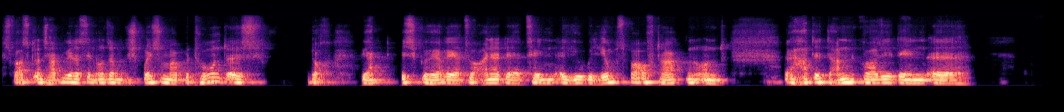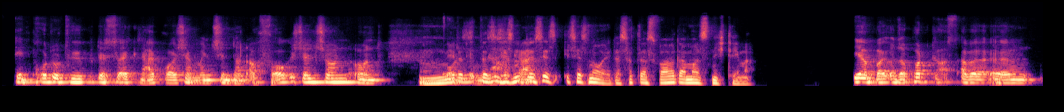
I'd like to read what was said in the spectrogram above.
ich weiß gar nicht, hatten wir das in unserem Gespräch schon mal betont, ich, doch, wir, ich gehöre ja zu einer der zehn äh, Jubiläumsbeauftragten und äh, hatte dann quasi den äh, den Prototyp des äh, Kneippräuchermännchen dann auch vorgestellt schon. Und, nee, das, und das, ist, jetzt, das ist, ist, jetzt neu. Das, hat, das war damals nicht Thema. Ja, bei unserem Podcast. Aber ähm,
